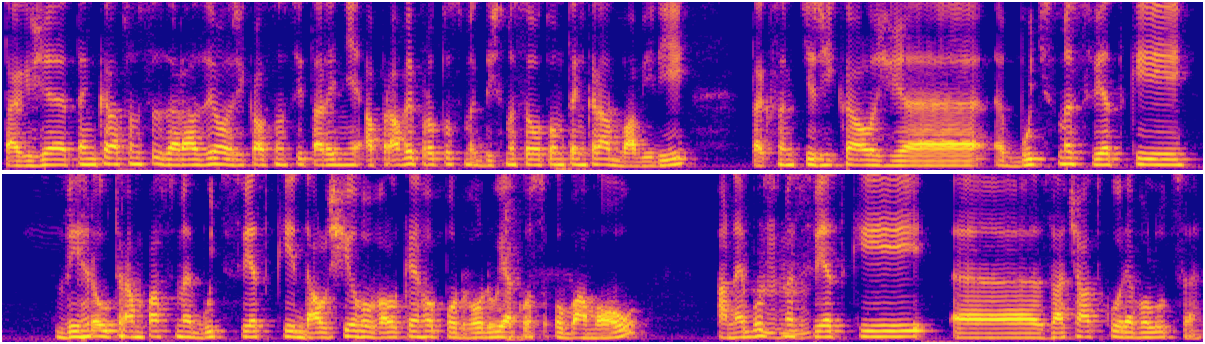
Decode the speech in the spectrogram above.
Takže tenkrát jsem se zarazil a říkal jsem si tady mě, a právě proto jsme, když jsme se o tom tenkrát bavili, tak jsem ti říkal, že buď jsme svědky vyhrou Trumpa, jsme buď svědky dalšího velkého podvodu jako s Obamou, anebo mm-hmm. jsme svědky e, začátku revoluce.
